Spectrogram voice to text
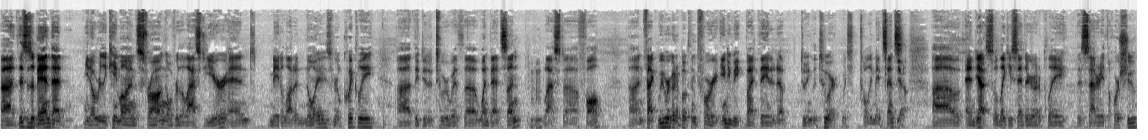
uh, this is a band that you know really came on strong over the last year and made a lot of noise real quickly. Uh, they did a tour with uh, One Bad Sun last uh, fall. Uh, in fact, we were going to book them for Indie Week, but they ended up doing the tour, which totally made sense. Yeah. Uh, and yeah, so like you said, they're going to play this Saturday at the Horseshoe,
